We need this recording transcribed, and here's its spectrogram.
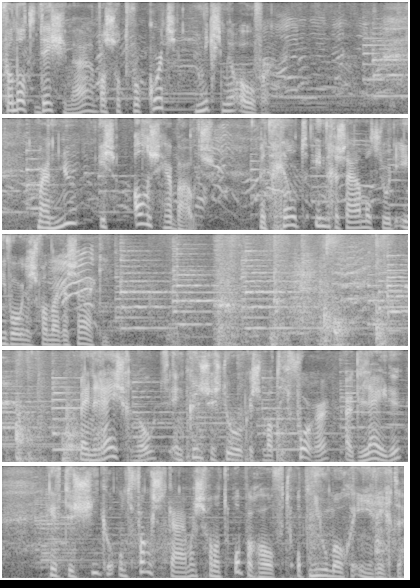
Van dat Deshima was tot voor kort niks meer over. Maar nu is alles herbouwd. Met geld ingezameld door de inwoners van Nagasaki. Mijn reisgenoot en kunsthistoricus Matti Forrer uit Leiden... heeft de chique ontvangstkamers van het opperhoofd opnieuw mogen inrichten.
